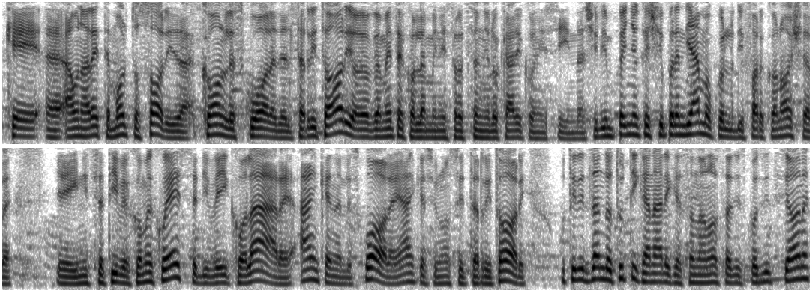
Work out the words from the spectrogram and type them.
che eh, ha una rete molto solida con le scuole del territorio e ovviamente con le amministrazioni locali, con i sindaci. L'impegno che ci prendiamo è quello di far conoscere eh, iniziative come queste, di veicolare anche nelle scuole e anche sui nostri territori, utilizzando tutti i canali che sono a nostra disposizione,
